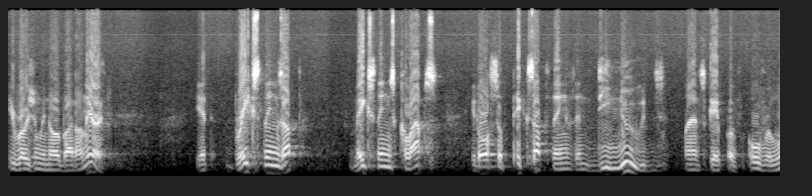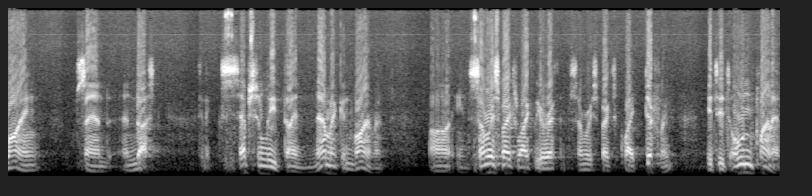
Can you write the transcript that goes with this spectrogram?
erosion we know about on the Earth. It breaks things up, makes things collapse. It also picks up things and denudes landscape of overlying sand and dust. It's an exceptionally dynamic environment. Uh, in some respects like the Earth, in some respects quite different. It's its own planet.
